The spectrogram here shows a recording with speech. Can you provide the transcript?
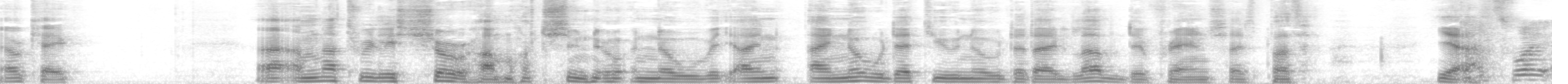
Okay. Uh, I'm not really sure how much you know. know. I I know that you know that I love the franchise, but yeah. That's why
